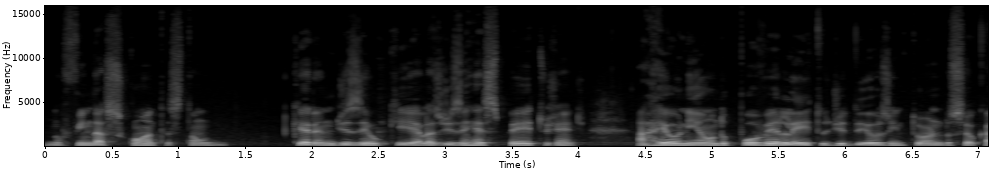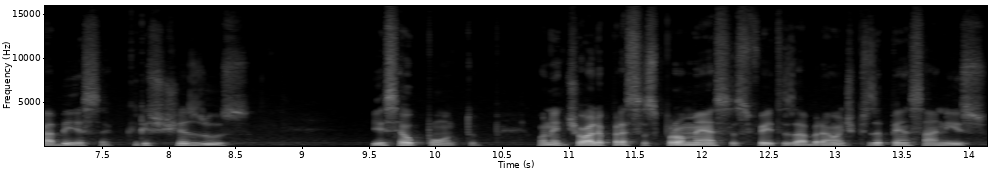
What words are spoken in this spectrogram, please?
no fim das contas, estão querendo dizer o quê? Elas dizem respeito, gente, à reunião do povo eleito de Deus em torno do seu cabeça, Cristo Jesus. Esse é o ponto. Quando a gente olha para essas promessas feitas a Abraão, a gente precisa pensar nisso.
